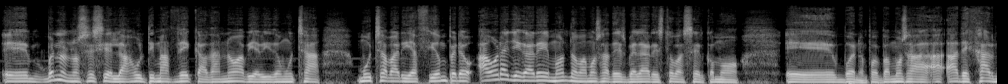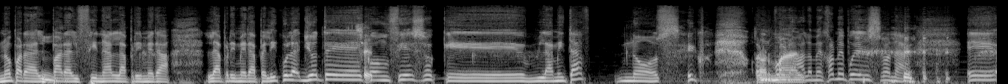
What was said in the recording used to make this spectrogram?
eh, bueno, no sé si en las últimas décadas no había habido mucha, mucha variación, pero ahora llegaremos, no vamos a desvelar, esto va a ser como, eh, bueno, pues vamos a, a dejar, ¿no? Para el, para el final la primera, la primera película. Yo te Sí. confieso que la mitad no sé. Bueno, a lo mejor me pueden sonar. Eh,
